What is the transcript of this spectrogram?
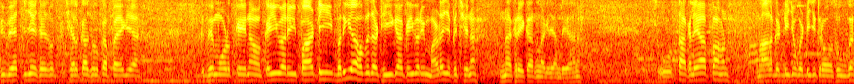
ਵੀ ਵਿੱਚ ਜੇ ਛਿਲ- ਛਿਲਕਾ ਛੁਲਕਾ ਪੈ ਗਿਆ, ਤੇ ਫਿਰ ਮੁੜ ਕੇ ਨਾ ਕਈ ਵਾਰੀ ਪਾਰਟੀ ਵਧੀਆ ਹੋਵੇ ਤਾਂ ਠੀਕ ਆ, ਕਈ ਵਾਰੀ ਮਾੜੇ ਜਿਹੇ ਪਿੱਛੇ ਨਾ ਨਖਰੇ ਕਰਨ ਲੱਗ ਜਾਂਦੇ ਆ, ਹਨਾ। ਸੋ ਢੱਕ ਲਿਆ ਆਪਾਂ ਹੁਣ, ਮਾਲ ਗੱਡੀ ਚੋਂ ਗੱਡੀ 'ਚ ਕ੍ਰਾਸ ਹੋਊਗਾ।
